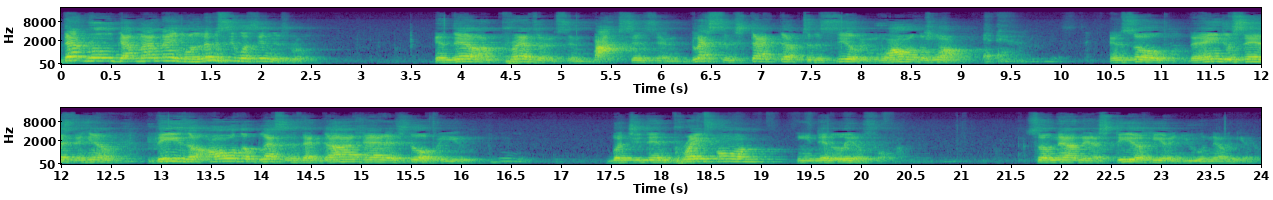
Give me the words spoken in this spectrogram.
That room got my name on it. Let me see what's in this room. And there are presents and boxes and blessings stacked up to the ceiling, wall to wall. And so the angel says to him, These are all the blessings that God had in store for you. But you didn't pray for them and you didn't live for them. So now they're still here and you will never get them.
